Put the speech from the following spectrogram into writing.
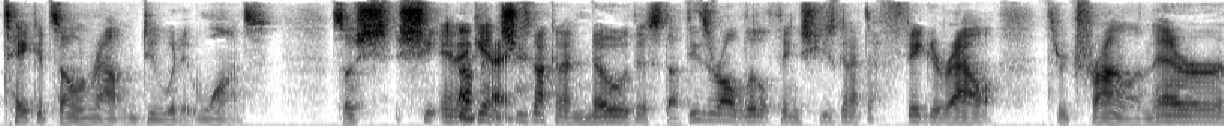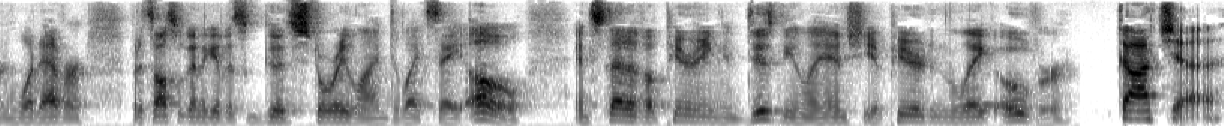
take its own route and do what it wants. So she, she and again, Okay. she's not going to know this stuff. These are all little things she's going to have to figure out through trial and error and whatever. But it's also going to give us a good storyline to like say, oh, instead of appearing in Disneyland, she appeared in the lake over. Gotcha.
